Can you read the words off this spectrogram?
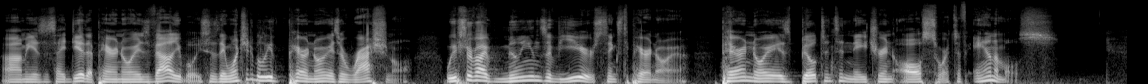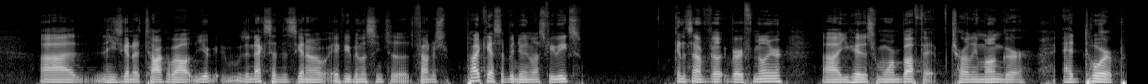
Um, he has this idea that paranoia is valuable. He says they want you to believe paranoia is irrational. We've survived millions of years thanks to paranoia. Paranoia is built into nature in all sorts of animals. Uh, he's going to talk about your, the next sentence. Is going to, if you've been listening to the Founders podcast I've been doing the last few weeks, going to sound very familiar. Uh, you hear this from Warren Buffett, Charlie Munger, Ed Thorp,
